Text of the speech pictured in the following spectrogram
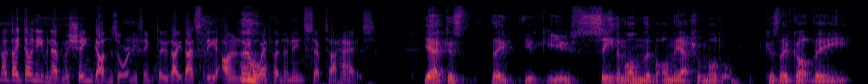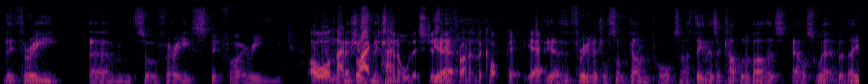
No, they don't even have machine guns or anything, do they? That's the only weapon an interceptor has. yeah, because they you you see them on the on the actual model because they've got the the three um, sort of very spitfirey Oh, on that black Smithson. panel that's just Yeah. in front of the cockpit. Yeah. yeah, the three little sort of gun ports, and I think there's a couple of others elsewhere. But they,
